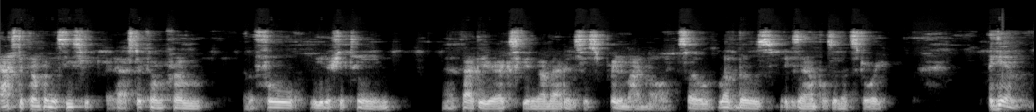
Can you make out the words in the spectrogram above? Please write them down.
has to come from the C suite. It has to come from the full leadership team. And the fact that you're executing on that is just pretty mind blowing. So, love those examples in that story. Again,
